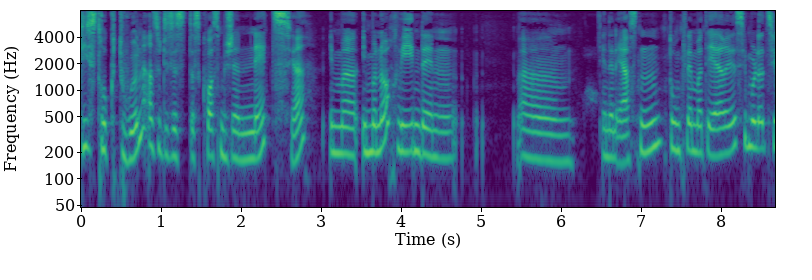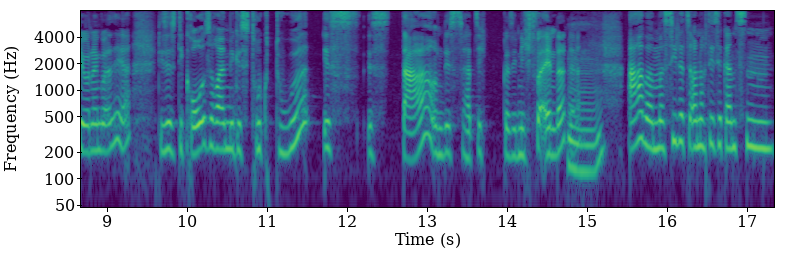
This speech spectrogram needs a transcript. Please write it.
die Strukturen, also dieses das kosmische Netz, ja, immer immer noch wie in den ähm, in den ersten dunkle Materie Simulationen quasi, ja. Dieses die großräumige Struktur ist ist da und ist hat sich quasi nicht verändert, ja. Aber man sieht jetzt auch noch diese ganzen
